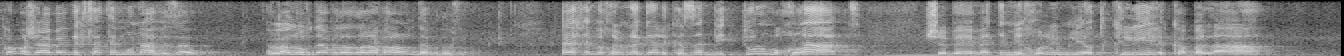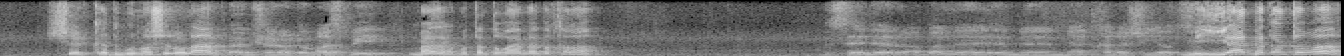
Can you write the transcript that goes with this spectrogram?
כל מה שהיה בהם זה קצת אמונה וזהו. הללו עובדי עבודה זרה והללו עובדי עבודה זרה. איך הם יכולים להגיע לכזה ביטול מוחלט שבאמת הם יכולים להיות כלי לקבלה של קדמונו של עולם? בממשלה לא מספיק, מה? מתן תורה היה מיד בהתחלה. בסדר, אבל אה, אה, מההתחלה שיוצאו... מיד מתן תורה.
